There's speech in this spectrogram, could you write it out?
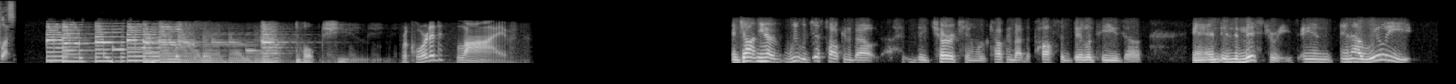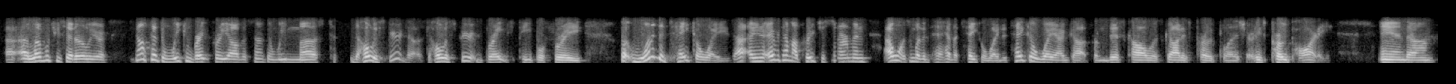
plus. Talk shoes. Recorded live. And John, you know, we were just talking about the church, and we were talking about the possibilities of and, and, and the mysteries, and and I really I love what you said earlier. It's not something we can break free of. It's something we must. The Holy Spirit does. The Holy Spirit breaks people free. But one of the takeaways, I, you know, every time I preach a sermon, I want somebody to have a takeaway. The takeaway I got from this call was God is pro pleasure. He's pro party, and um,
